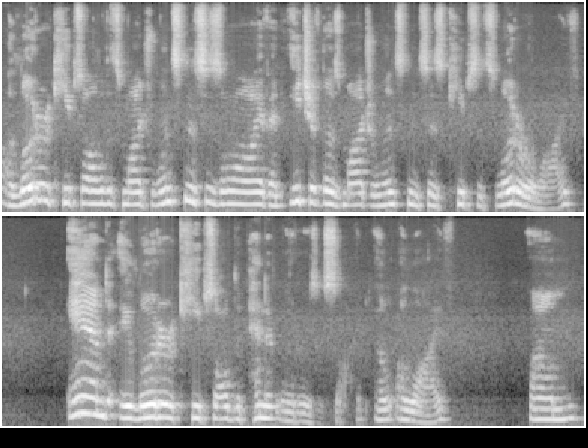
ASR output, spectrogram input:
a loader keeps all of its module instances alive, and each of those module instances keeps its loader alive, and a loader keeps all dependent loaders aside, alive. Um,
